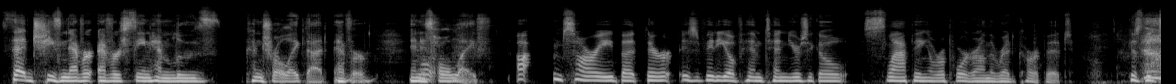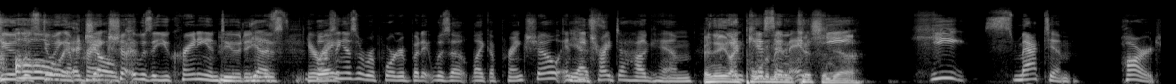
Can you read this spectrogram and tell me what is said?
said she's never ever seen him lose control like that ever in his whole life. Uh, I'm sorry, but there is video of him 10 years ago slapping a reporter on the red carpet. Because the dude was Oh, doing a, a prank joke. show. It was a Ukrainian dude, and Yes, he was posing right. as a reporter, but it was a like a prank show, and he tried to hug him and then he like pulled kiss him in and kissed him. he, Yeah. he smacked him hard.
